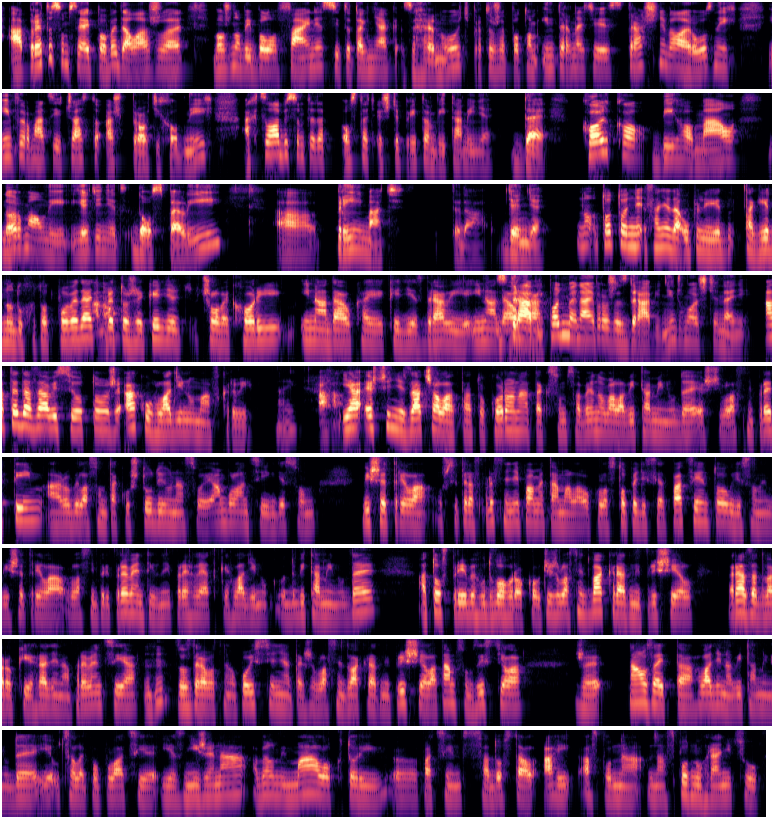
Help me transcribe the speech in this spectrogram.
A preto som si aj povedala, že možno by bolo fajn si to tak nejak zhrnúť, pretože po tom internete je strašne veľa rôznych informácií, čas často až protichodných. A chcela by som teda ostať ešte pri tom vitamíne D. Koľko by ho mal normálny jedinec dospelý uh, príjmať teda denne? No toto ne, sa nedá úplne jed, tak jednoducho zodpovedať, ano. pretože keď je človek chorý, iná dávka je, keď je zdravý, je iná dávka. Zdravý, poďme najprv, že zdravý, nič mu ešte není. A teda závisí od toho, že akú hladinu má v krvi. Hej. Aha. Ja ešte nezačala táto korona, tak som sa venovala vitamínu D ešte vlastne predtým a robila som takú štúdiu na svojej ambulancii, kde som vyšetrila, už si teraz presne nepamätám, ale okolo 150 pacientov, kde som im vyšetrila vlastne pri preventívnej prehliadke hladinu vitamínu D a to v priebehu dvoch rokov. Čiže vlastne dvakrát mi prišiel, raz za dva roky je hradená prevencia uh-huh. zo zdravotného poistenia, takže vlastne dvakrát mi prišiel a tam som zistila, že naozaj tá hladina vitamínu D je u celej populácie je znížená a veľmi málo ktorý e, pacient sa dostal aj aspoň na, na spodnú hranicu e,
